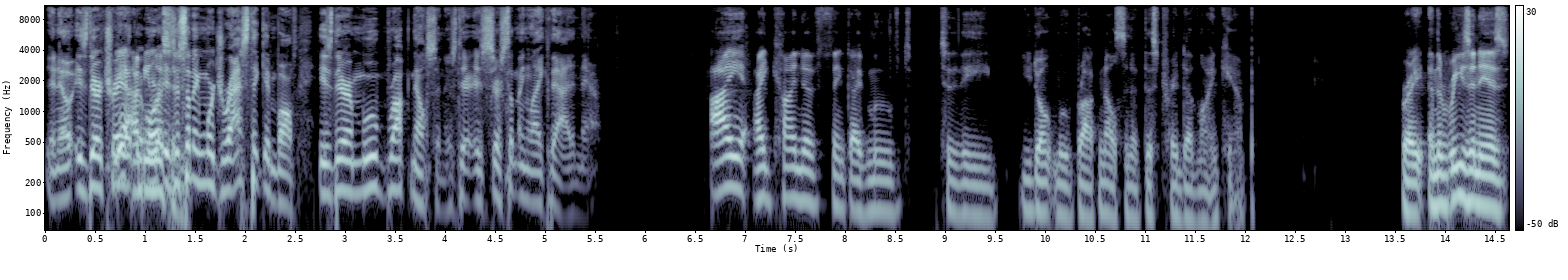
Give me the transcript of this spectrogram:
You know, is there a trade, Yeah, I mean, or is there something more drastic involved? Is there a move, Brock Nelson? Is there is there something like that in there? I I kind of think I've moved to the you don't move Brock Nelson at this trade deadline camp. Right. And the reason is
